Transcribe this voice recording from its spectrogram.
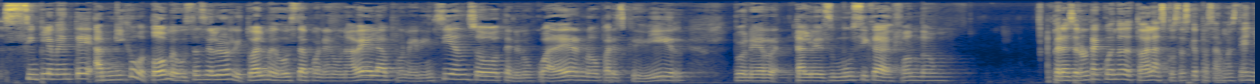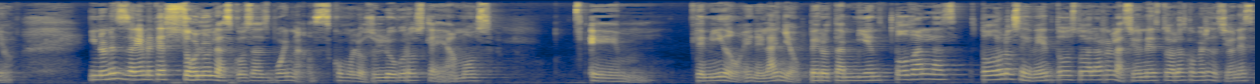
simplemente, a mí como todo me gusta hacerlo ritual, me gusta poner una vela, poner incienso, tener un cuaderno para escribir, poner tal vez música de fondo, pero hacer un recuento de todas las cosas que pasaron este año. Y no necesariamente solo las cosas buenas, como los logros que hayamos em, tenido en el año, pero también todas las, todos los eventos, todas las relaciones, todas las conversaciones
